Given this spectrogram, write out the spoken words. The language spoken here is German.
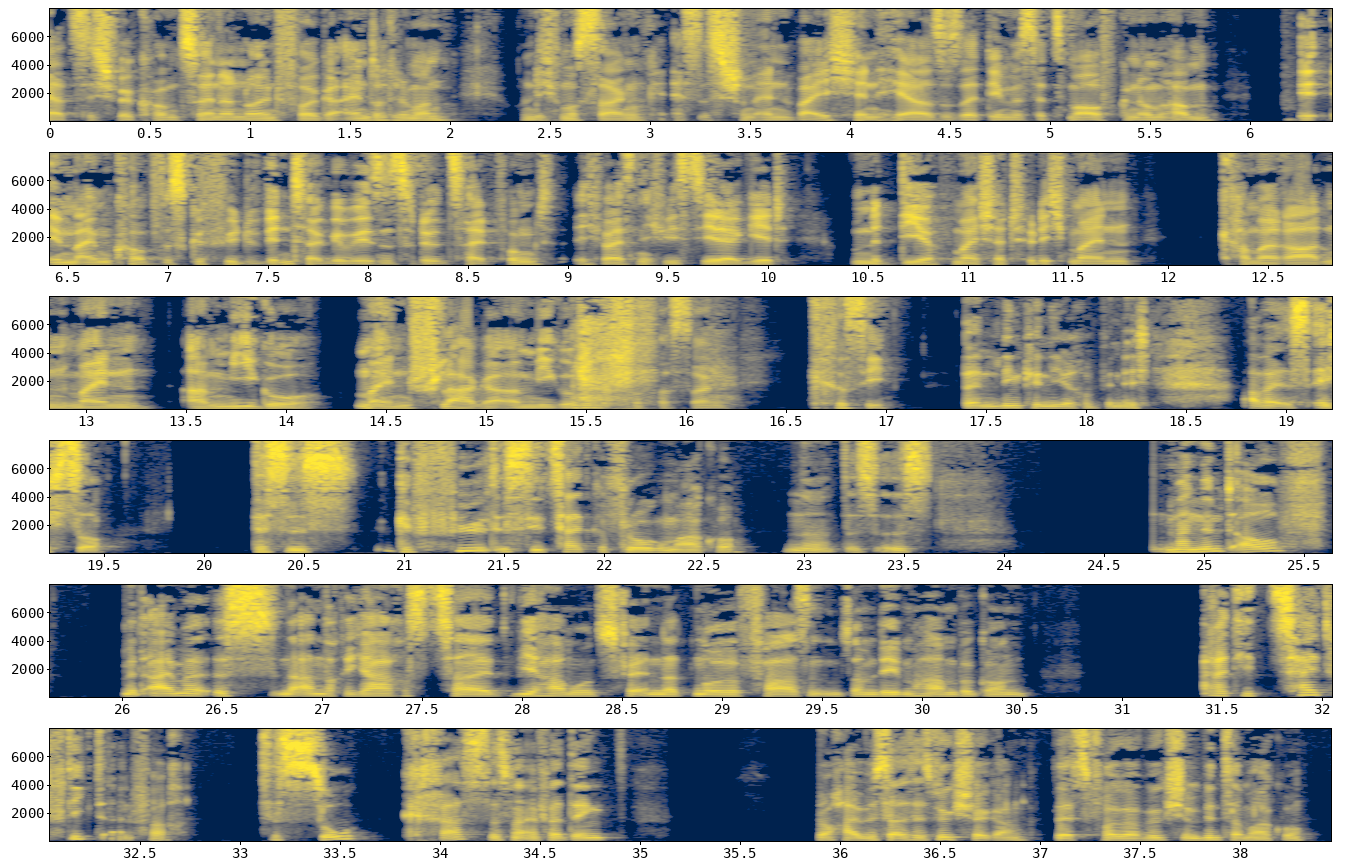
Herzlich willkommen zu einer neuen Folge Ein Drittel Mann. Und ich muss sagen, es ist schon ein Weilchen her, also seitdem wir es jetzt mal aufgenommen haben. In meinem Kopf ist gefühlt Winter gewesen zu dem Zeitpunkt. Ich weiß nicht, wie es dir da geht. Und mit dir mache ich natürlich meinen Kameraden, meinen Amigo, meinen Schlager-Amigo, würde ich fast sagen. Chrissy. Dein linke Niere bin ich. Aber ist echt so. Das ist, gefühlt ist die Zeit geflogen, Marco. Ne? Das ist, man nimmt auf, mit einmal ist eine andere Jahreszeit, wir haben uns verändert, neue Phasen in unserem Leben haben begonnen. Aber die Zeit fliegt einfach. Es ist so krass, dass man einfach denkt, doch, halbes Jahr ist jetzt wirklich vergangen. Letzte Folge war wirklich im Winter, Marco.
